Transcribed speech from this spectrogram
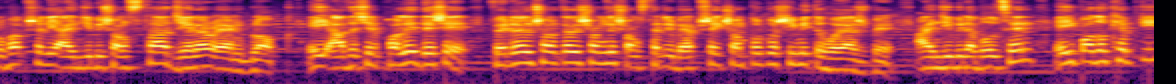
প্রভাবশালী আইনজীবী সংস্থা জেনার অ্যান্ড ব্লক। এই আদেশের ফলে দেশে ফেডারেল সরকারের সঙ্গে সংস্থাটির ব্যবসায়িক সম্পর্ক সীমিত হয়ে আসবে। আইনজীবীরা বলছেন, এই পদক্ষেপটি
